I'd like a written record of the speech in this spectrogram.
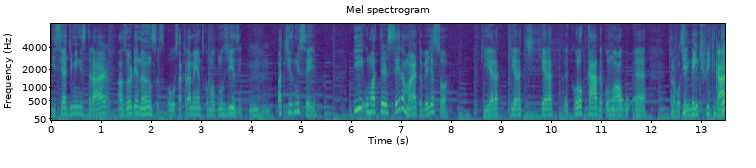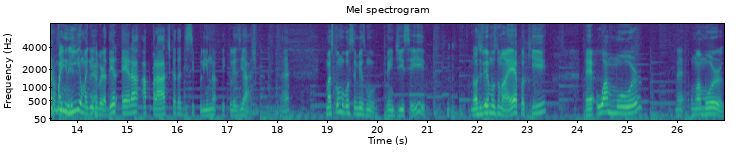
de se administrar as ordenanças ou sacramentos, como alguns dizem, Uhum. batismo e ceia. E uma terceira marca, veja só, que era, que era, que era eh, colocada como algo é, que Para você de- identificar que uma igreja. uma igreja É. verdadeira era a prática da disciplina eclesiástica, né? Mas como você mesmo bem disse aí, nós vivemos numa época que é, o amor, né, um amor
